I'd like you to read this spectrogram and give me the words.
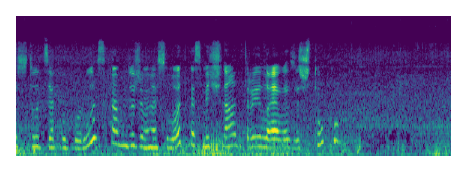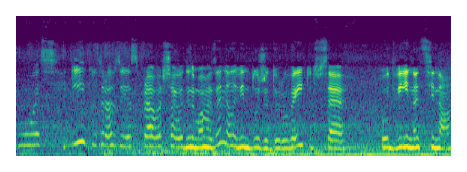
Ось тут ця кукурузка, дуже вона солодка, смачна, 3 лева за штуку. Ось. І тут зразу є справа ще один магазин, але він дуже дорогий, тут все подвійна ціна.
